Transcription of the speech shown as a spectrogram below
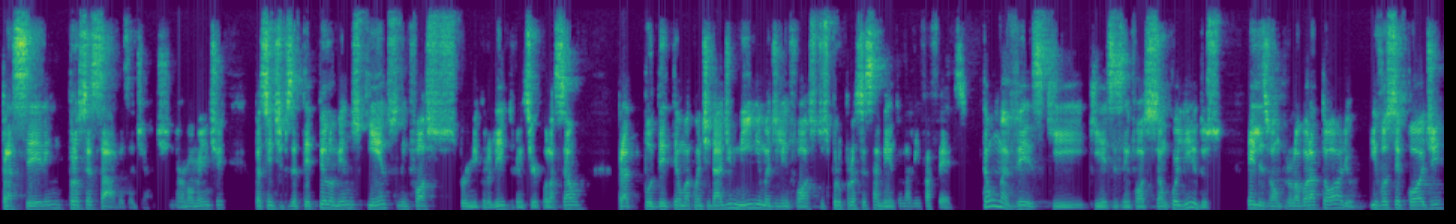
para serem processadas adiante. Normalmente, o paciente precisa ter pelo menos 500 linfócitos por microlitro em circulação para poder ter uma quantidade mínima de linfócitos para o processamento na linfaférese. Então, uma vez que, que esses linfócitos são colhidos, eles vão para o laboratório e você pode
